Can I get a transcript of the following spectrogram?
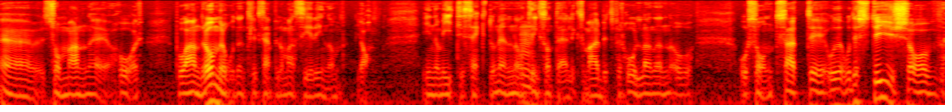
eh, som man eh, har på andra områden. Till exempel om man ser inom, ja, inom IT-sektorn eller någonting Mm. sånt där. Liksom arbetsförhållanden och, och sånt. Så att, eh, och, och det styrs av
